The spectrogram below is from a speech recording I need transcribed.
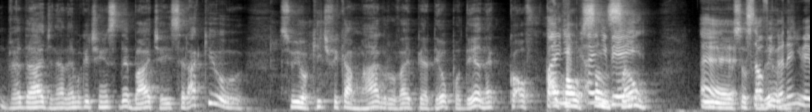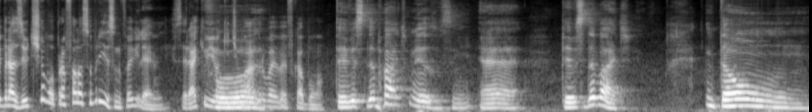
Verdade, né? Lembro que tinha esse debate aí. Será que o se o Jokic ficar magro vai perder o poder, né? Qual, tal a qual Sansão? É, salvo engano, a NBA Brasil te chamou para falar sobre isso, não foi, Guilherme? Será que o Jokic foi. magro vai, vai ficar bom? Teve esse debate mesmo, sim. É, teve esse debate. Então,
